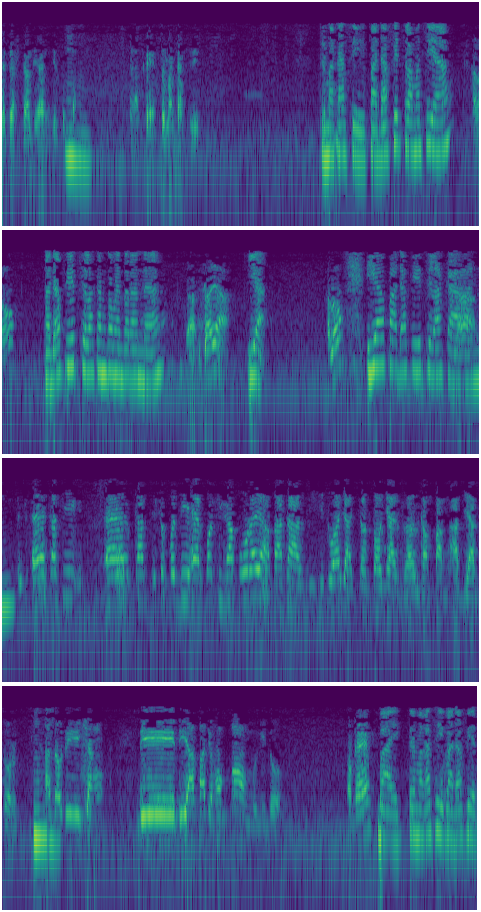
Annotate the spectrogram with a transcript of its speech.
tegas kalian gitu. Mhm. Ya, Oke, terima kasih. Terima kasih. Pak David, selamat siang. Halo? Pak David, silahkan komentar Anda. Saya? Iya. Halo? Iya Pak David, silahkan. Eh, kasih, eh, kan, seperti airport Singapura ya, baca di situ aja contohnya gampang ah, diatur. Mhm. Atau di Syang, di, di apa, di Hong Kong begitu. Oke? Baik, terima kasih Pak David.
